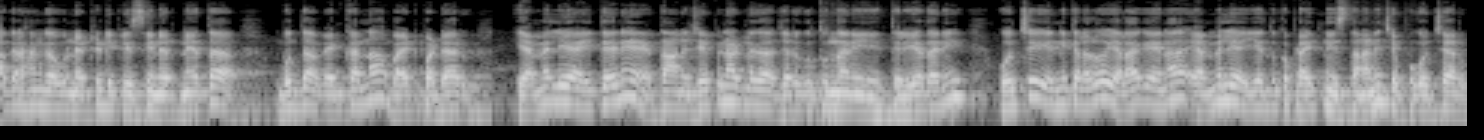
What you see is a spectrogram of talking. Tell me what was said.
ఆగ్రహంగా ఉన్న టీడీపీ సీనియర్ నేత బుద్ధ వెంకన్న బయటపడ్డారు. ఎమ్మెల్యే అయితేనే తాను చెప్పినట్లుగా జరుగుతుందని తెలియదని వచ్చే ఎన్నికలలో ఎలాగైనా ఎమ్మెల్యే అయ్యేందుకు ప్రయత్నిస్తానని చెప్పుకొచ్చారు.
